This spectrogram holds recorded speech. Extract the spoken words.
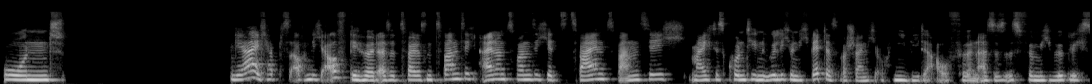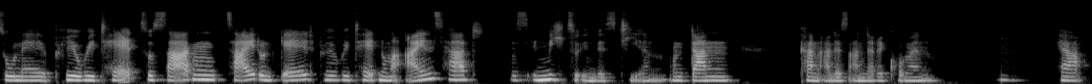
Und ja, ich habe es auch nicht aufgehört. Also 2020, 21, jetzt 22 mache ich das kontinuierlich und ich werde das wahrscheinlich auch nie wieder aufhören. Also es ist für mich wirklich so eine Priorität zu sagen, Zeit und Geld Priorität Nummer eins hat, das in mich zu investieren. Und dann kann alles andere kommen. Mhm. Ja.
